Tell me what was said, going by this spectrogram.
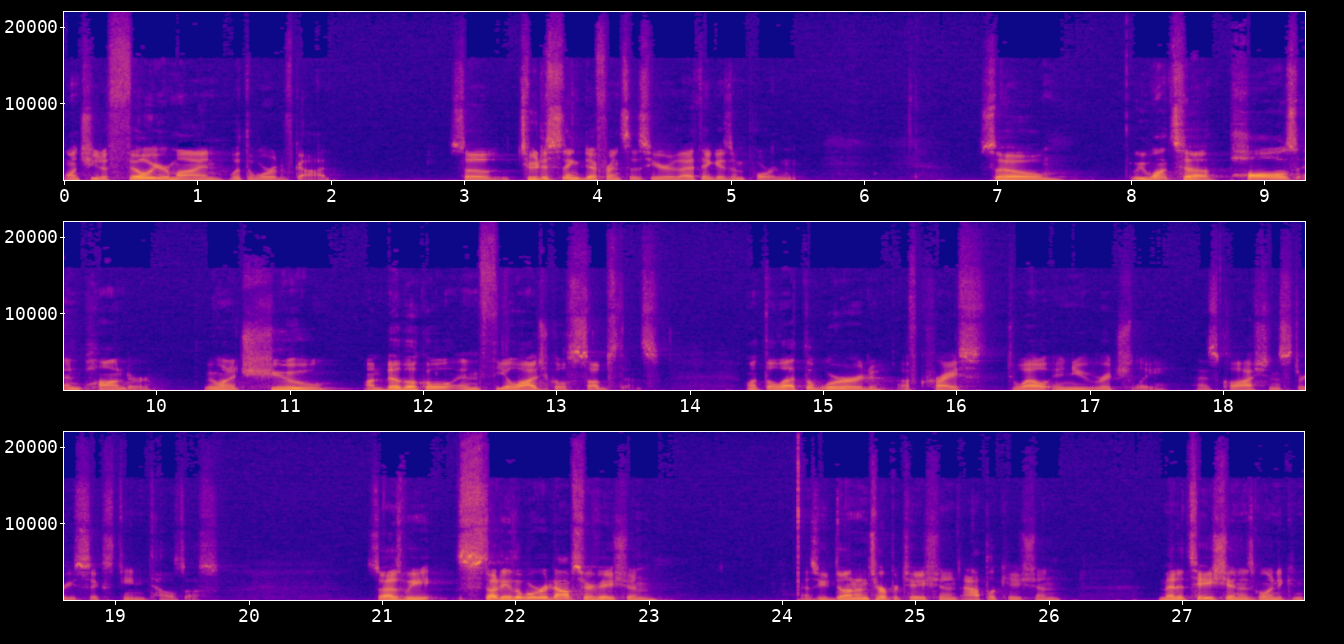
wants you to fill your mind with the Word of God. So, two distinct differences here that I think is important. So, we want to pause and ponder. We want to chew on biblical and theological substance. We want to let the word of Christ dwell in you richly, as Colossians 3:16 tells us. So as we study the word in observation, as we've done interpretation and application, meditation is going to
